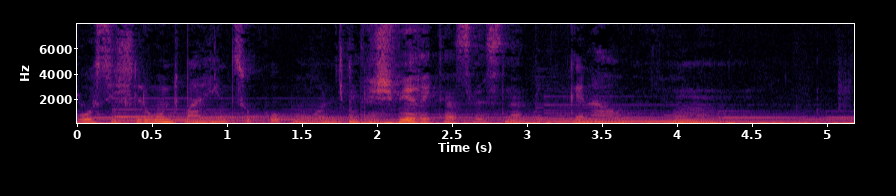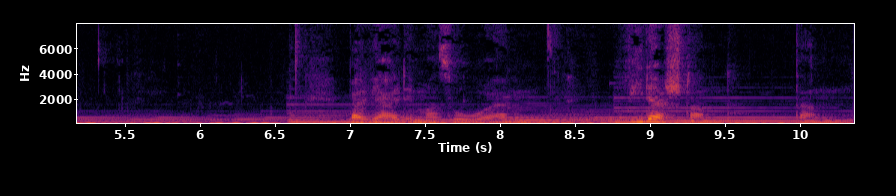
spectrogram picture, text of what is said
wo es sich lohnt, mal hinzugucken. Und, und wie schwierig das ist, ne? Genau. Hm. Weil wir halt immer so ähm, Widerstand dann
